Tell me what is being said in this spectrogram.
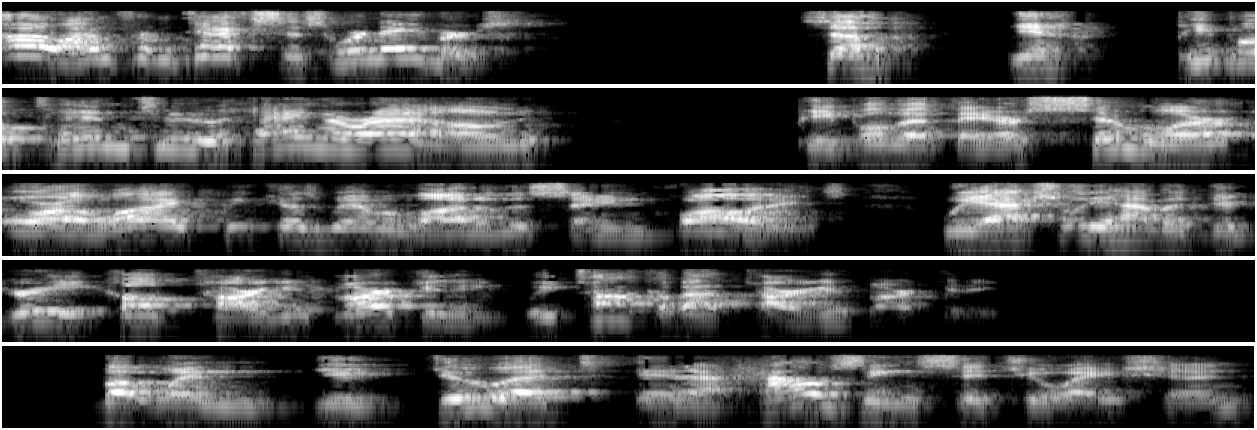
oh, I'm from Texas. We're neighbors. So, yeah, people tend to hang around people that they are similar or alike because we have a lot of the same qualities. We actually have a degree called target marketing. We talk about target marketing. But when you do it in a housing situation,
